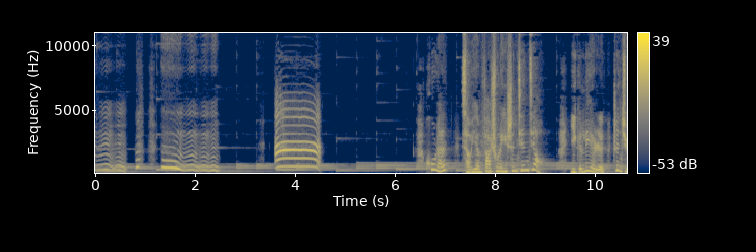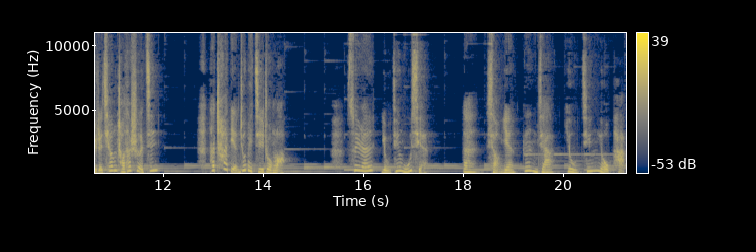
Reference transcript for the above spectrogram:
嗯嗯嗯嗯嗯嗯啊！忽然，小燕发出了一声尖叫，一个猎人正举着枪朝他射击，他差点就被击中了。虽然有惊无险，但小燕更加又惊又怕，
